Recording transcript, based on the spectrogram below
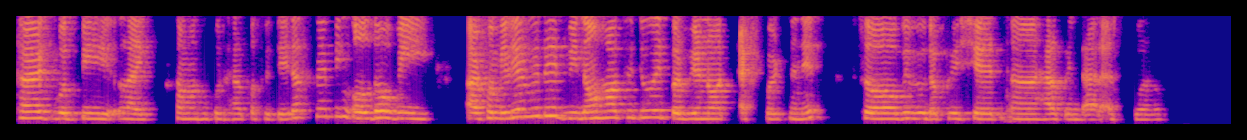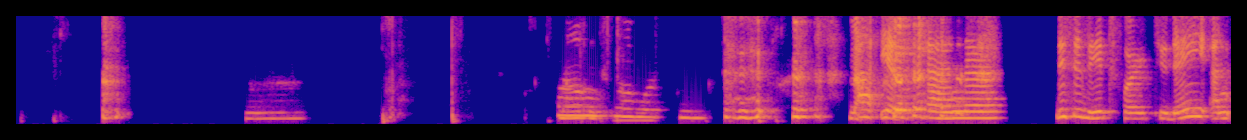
third would be like someone who could help us with data scraping. Although we are familiar with it, we know how to do it, but we're not experts in it. So we would appreciate uh, help in that as well. No, it's not working. No. Ah, yes, and uh, this is it for today. And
